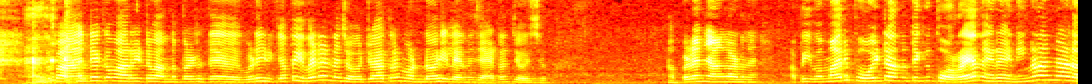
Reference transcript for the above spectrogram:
പാന്റൊക്കെ മാറിയിട്ട് വന്നപ്പോഴത്തെ ഇവിടെ ഇരിക്കും അപ്പോൾ ഇവൻ എന്നെ ചോറ്റുപാത്രം കൊണ്ടുപോയില്ലെന്ന് ചേട്ടൻ ചോദിച്ചു. അപ്പോഴാണ് ഞാൻ കാണുന്നത് അപ്പൊ ഇവന്മാര് പോയിട്ട് അന്നത്തേക്ക് കുറേ നേരമായി നിങ്ങൾ എന്നാണ്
